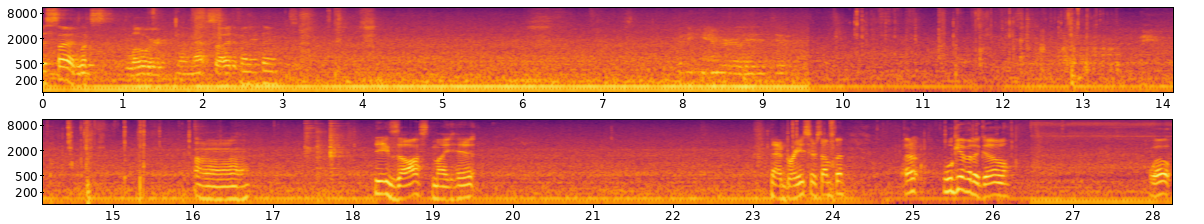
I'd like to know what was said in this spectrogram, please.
This side looks lower than that side, if anything. Could be camera related too. Uh, the exhaust might hit that brace or something. I don't, we'll give it a go. Well,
